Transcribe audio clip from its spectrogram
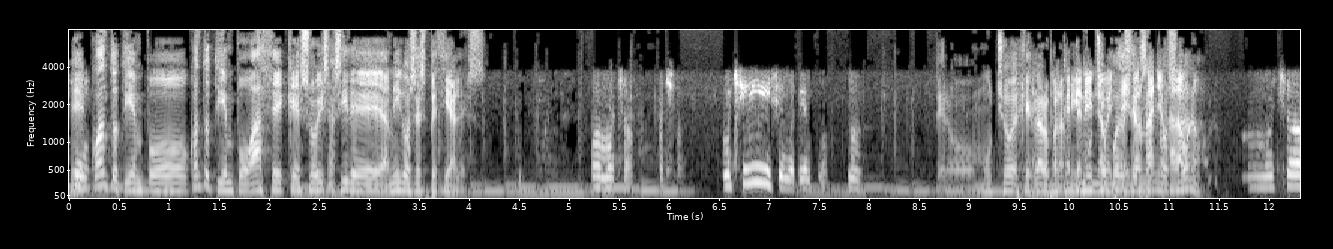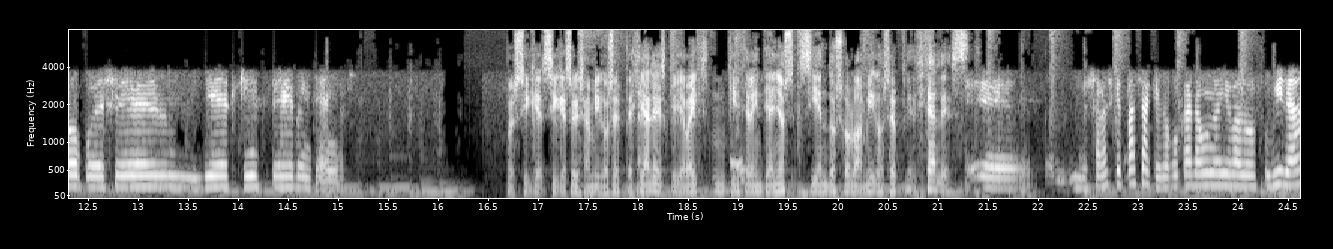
eh, Sí. ¿cuánto, tiempo, ¿cuánto tiempo hace que sois así de amigos especiales? Pues mucho, mucho. Muchísimo tiempo. Mm. Pero mucho, es que claro, para que mí tenéis mucho puede ser 92 una años cosa... cada uno. Mucho puede ser 10, 15, 20 años. Pues sí que, sí que sois amigos especiales, que lleváis 15, 20 años siendo solo amigos especiales. Eh, ¿Sabes qué pasa? Que luego cada uno ha llevado su vida,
